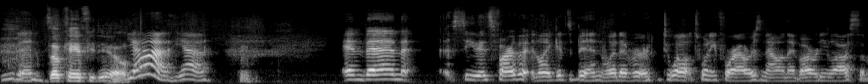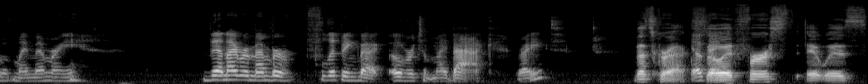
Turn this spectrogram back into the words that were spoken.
Good. It's okay if you do. yeah, yeah. and then see it's farther like it's been whatever 12 24 hours now and I've already lost some of my memory. Then I remember flipping back over to my back, right? That's correct. Okay. So at first it was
